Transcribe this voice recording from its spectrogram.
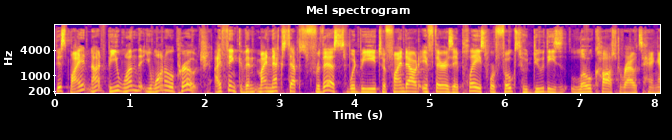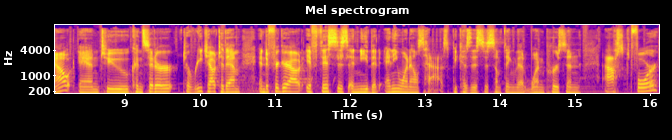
this might not be one that you want to approach. I think then my next steps for this would be to find out if there is a place where folks who do these low cost routes hang out and to consider to reach out to them and to figure out if this is a need that anyone else has because this is something that one person asked for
